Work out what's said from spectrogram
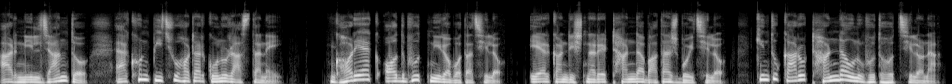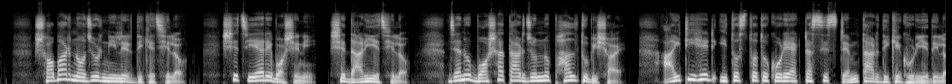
আর নীল জানত, এখন পিছু হটার কোনো রাস্তা নেই। ঘরে এক অদ্ভুত নীরবতা ছিল। এয়ার কন্ডিশনারে ঠান্ডা বাতাস বইছিল, কিন্তু কারও ঠান্ডা অনুভূত হচ্ছিল না। সবার নজর নীলের দিকে ছিল। সে চেয়ারে বসেনি, সে দাঁড়িয়েছিল যেন বসা তার জন্য ফালতু বিষয়। আইটি হেড ইতস্তত করে একটা সিস্টেম তার দিকে ঘুরিয়ে দিল।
